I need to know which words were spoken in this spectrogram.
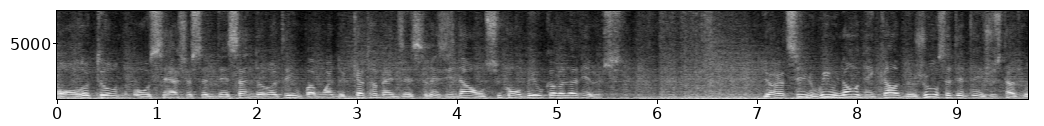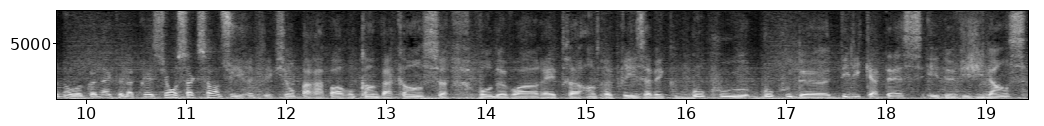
On retourne au CHSLD Sainte-Dorothée où pas moins de 90 résidents ont succombé au coronavirus. Y aura-t-il, oui ou non, des camps de jour cet été? Justin Trudeau reconnaît que la pression s'accentue. Les réflexions par rapport aux camps de vacances vont devoir être entreprises avec beaucoup, beaucoup de délicatesse et de vigilance.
